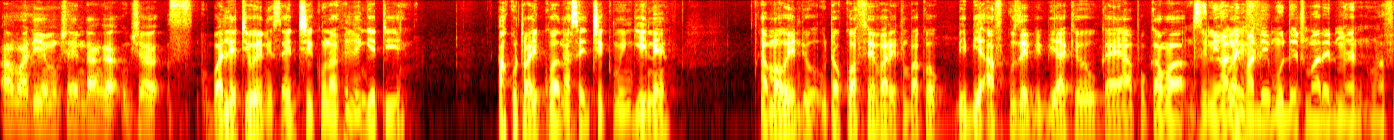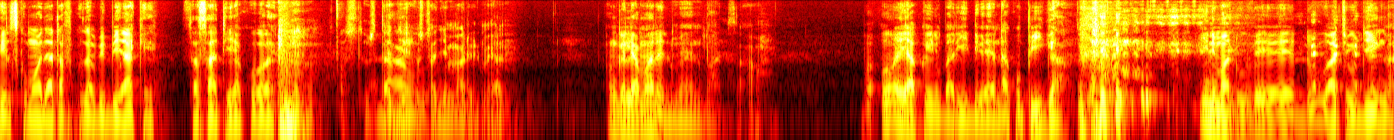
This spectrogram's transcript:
ama dm ukishaendanga ukisha kubaleti we ni side chick una filingeti akutawai kuwa na side chick mwingine. Ama we ndio utakuwa favorite mpaka bibi afukuze bibi yake we ukae hapo kama sini wale mademu date married men. Unafil siku moja atafukuza bibi yake sasa ati ya kuoe Usitaje- usitaje man. ongelea married men bana. Ba- wewe yako ni baridi weenda kupiga hii ni maduve we du ache ujinga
